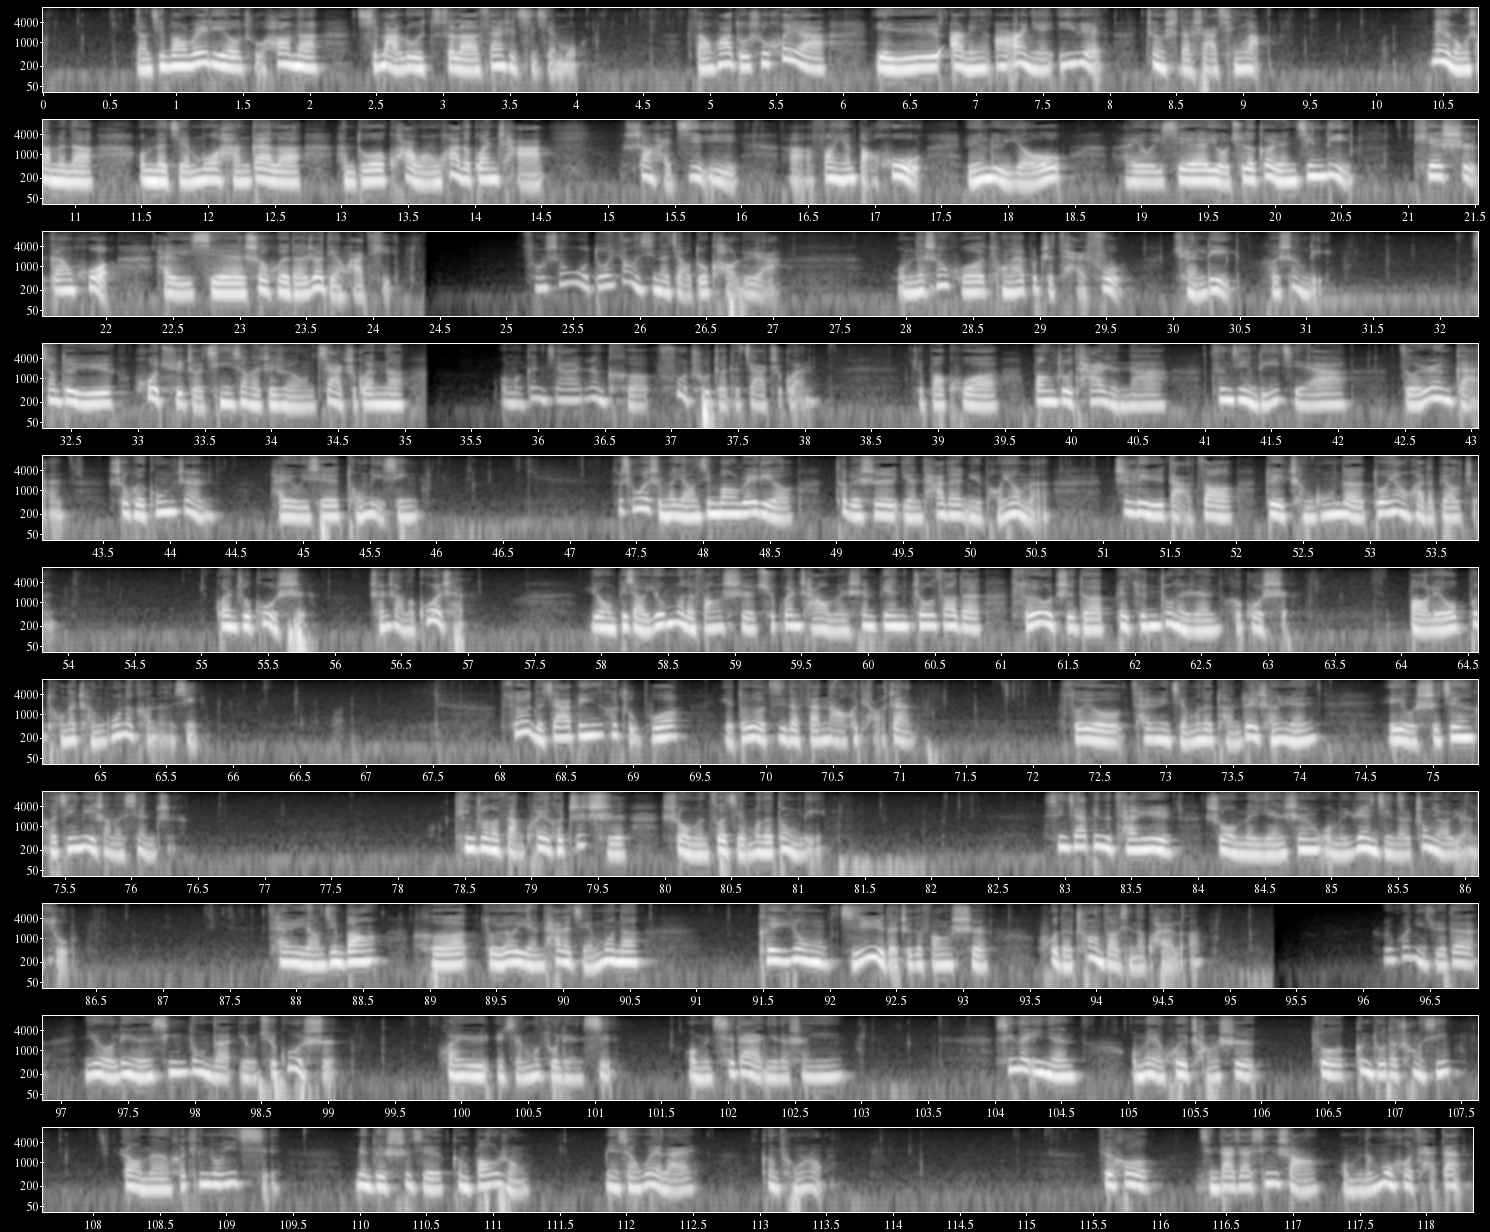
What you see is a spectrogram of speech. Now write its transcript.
杨金帮 Radio 主号呢，起码录制了三十期节目。繁花读书会啊，也于二零二二年一月正式的杀青了。内容上面呢，我们的节目涵盖了很多跨文化的观察、上海记忆啊、方言保护、云旅游，还有一些有趣的个人经历、贴士干货，还有一些社会的热点话题。从生物多样性的角度考虑啊，我们的生活从来不止财富、权利和胜利。相对于获取者倾向的这种价值观呢，我们更加认可付出者的价值观。就包括帮助他人呐、增进理解啊、责任感、社会公正，还有一些同理心。这是为什么杨金邦 Radio，特别是演他的女朋友们，致力于打造对成功的多样化的标准，关注故事、成长的过程，用比较幽默的方式去观察我们身边周遭的所有值得被尊重的人和故事，保留不同的成功的可能性。所有的嘉宾和主播也都有自己的烦恼和挑战，所有参与节目的团队成员也有时间和精力上的限制。听众的反馈和支持是我们做节目的动力，新嘉宾的参与是我们延伸我们愿景的重要元素。参与杨金帮和左右言他的节目呢，可以用给予的这个方式获得创造性的快乐。如果你觉得你有令人心动的有趣故事，欢迎与节目组联系，我们期待你的声音。新的一年，我们也会尝试做更多的创新，让我们和听众一起面对世界更包容，面向未来更从容。最后，请大家欣赏我们的幕后彩蛋，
